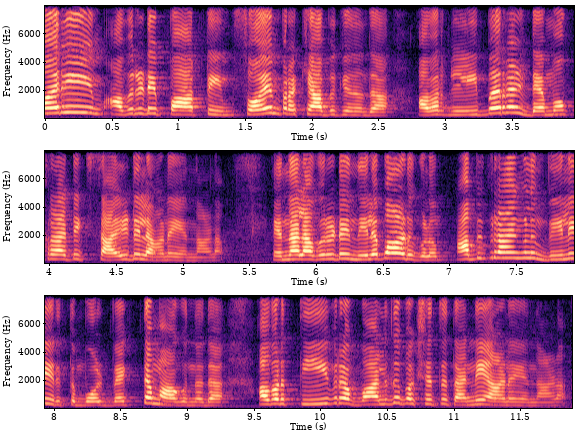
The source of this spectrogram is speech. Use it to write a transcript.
മരിയയും അവരുടെ പാർട്ടിയും സ്വയം പ്രഖ്യാപിക്കുന്നത് അവർ ലിബറൽ ഡെമോക്രാറ്റിക് സൈഡിലാണ് എന്നാണ്. എന്നാൽ അവരുടെ നിലപാടുകളും അഭിപ്രായങ്ങളും വിലയിരുത്തുമ്പോൾ വ്യക്തമാകുന്നത് അവർ തീവ്ര വലതുപക്ഷത്ത് തന്നെയാണ് എന്നാണ്.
